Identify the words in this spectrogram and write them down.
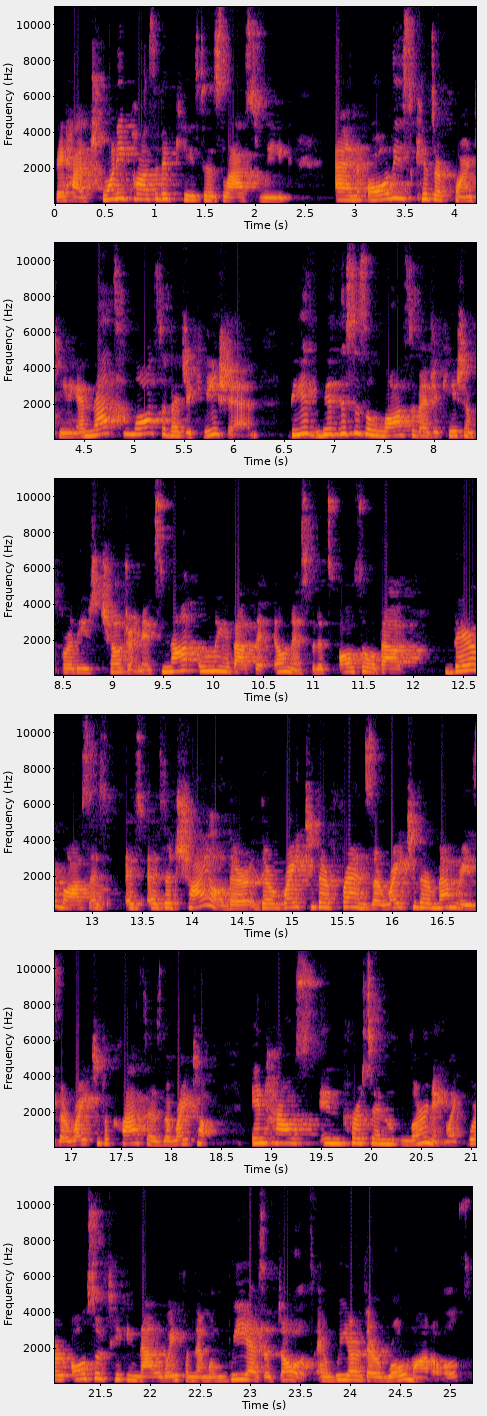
they had 20 positive cases last week, and all these kids are quarantining, and that's loss of education. These, this is a loss of education for these children. It's not only about the illness, but it's also about their loss as, as, as a child, their, their right to their friends, their right to their memories, their right to the classes, the right to in-house in-person learning. Like we're also taking that away from them when we as adults and we are their role models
